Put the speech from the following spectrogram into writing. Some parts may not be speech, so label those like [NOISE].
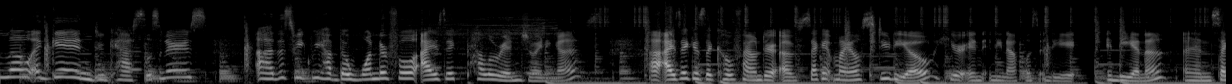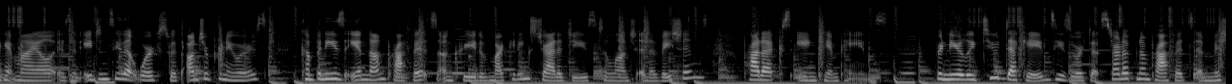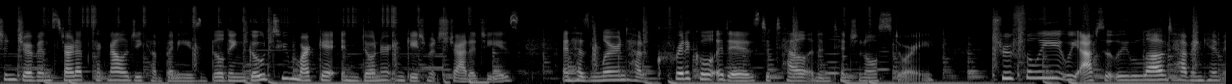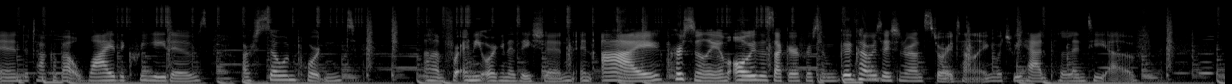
Hello again, Ducast listeners. Uh, this week we have the wonderful Isaac Pellerin joining us. Uh, Isaac is the co founder of Second Mile Studio here in Indianapolis, Indi- Indiana. And Second Mile is an agency that works with entrepreneurs, companies, and nonprofits on creative marketing strategies to launch innovations, products, and campaigns. For nearly two decades, he's worked at startup nonprofits and mission driven startup technology companies, building go to market and donor engagement strategies, and has learned how critical it is to tell an intentional story. Truthfully, we absolutely loved having him in to talk about why the creatives are so important um, for any organization. And I personally am always a sucker for some good conversation around storytelling, which we had plenty of.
